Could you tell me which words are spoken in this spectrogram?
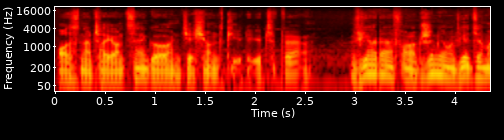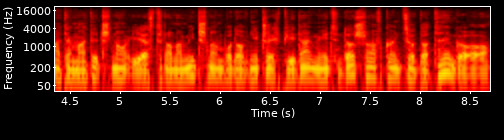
oznaczającego dziesiątki liczb. Wiara w olbrzymią wiedzę matematyczną i astronomiczną budowniczych piramid doszła w końcu do tego,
